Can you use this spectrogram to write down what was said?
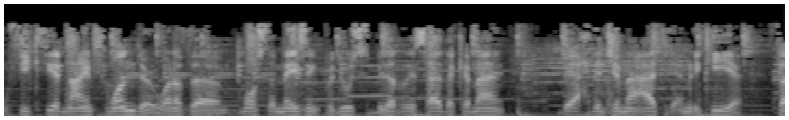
وفي كثير 9th Wonder one of the most amazing producers بيدرس هذا كمان بأحد الجامعات الأمريكية. ف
